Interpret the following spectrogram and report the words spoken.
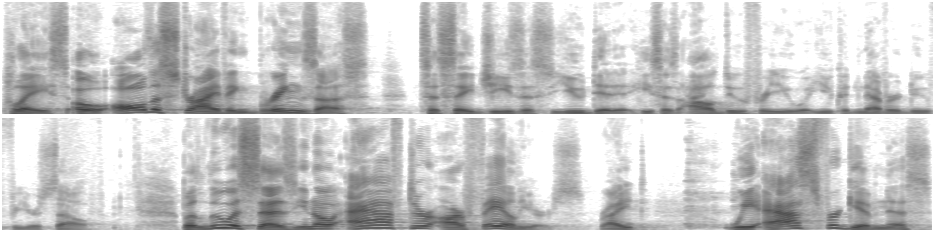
place. Oh, all the striving brings us to say, Jesus, you did it. He says, I'll do for you what you could never do for yourself. But Lewis says, you know, after our failures, right? we ask forgiveness,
